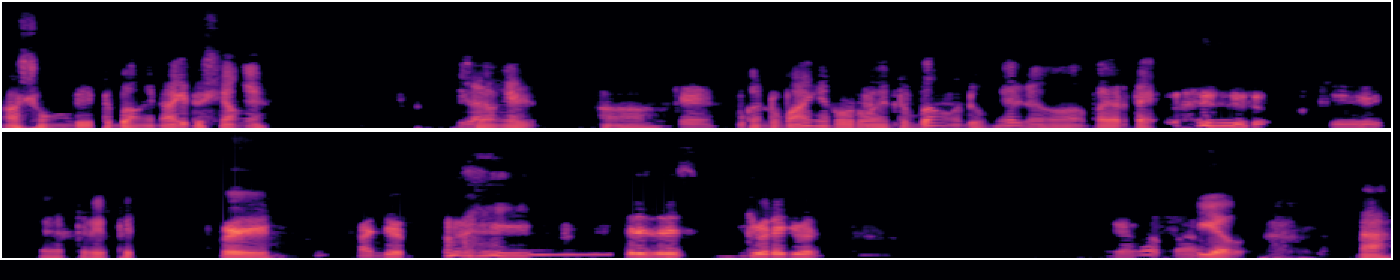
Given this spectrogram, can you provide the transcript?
langsung ditebangin aja tuh siangnya Ilalangnya. siangnya Oke. bukan rumahnya kalau rumahnya tebang aduh ngel sama Pak RT Oke. Pak RT pipit Wih, lanjut. terus terus gimana gimana? Gak apa-apa. iya nah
